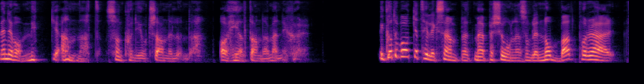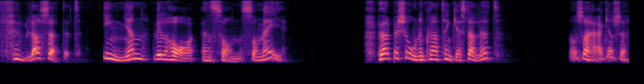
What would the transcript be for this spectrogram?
Men det var mycket annat som kunde gjorts annorlunda av helt andra människor. Vi går tillbaka till exemplet med personen som blev nobbad på det här fula sättet. Ingen vill ha en sån som mig. Hur har personen kunnat tänka istället? Och så här kanske.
